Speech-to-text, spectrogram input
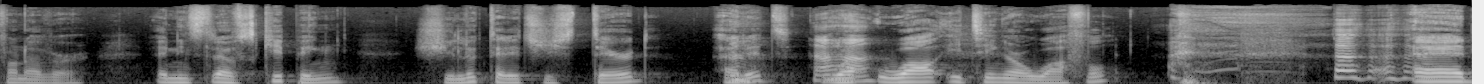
front of her. And instead of skipping she looked at it she stared at it Uh-huh. while eating her waffle. And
